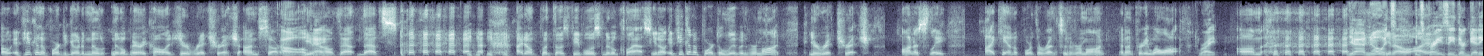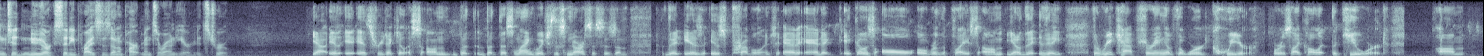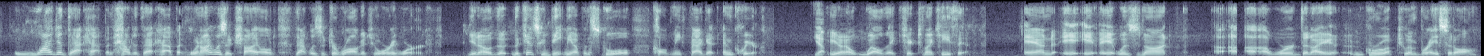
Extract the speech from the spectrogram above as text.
Oh, if you can afford to go to Middlebury College, you're rich, rich. I'm sorry. Oh, okay. You know that that's. I don't put those people as middle class. You know, if you can afford to live in Vermont, you're rich, rich. Honestly, I can't afford the rents in Vermont, and I'm pretty well off. Right. Um, yeah. No, it's you know, it's I, crazy. They're getting to New York City prices on apartments around here. It's true yeah, it, it, it's ridiculous. Um, but but this language, this narcissism, that is is prevalent, and and it, it goes all over the place. Um, you know, the, the the recapturing of the word queer, or as I call it, the Q word. Um, why did that happen? How did that happen? When I was a child, that was a derogatory word. You know, the the kids who beat me up in school called me faggot and queer. Yep. You know, well, they kicked my teeth in, and it, it, it was not a, a, word that I grew up to embrace at all.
